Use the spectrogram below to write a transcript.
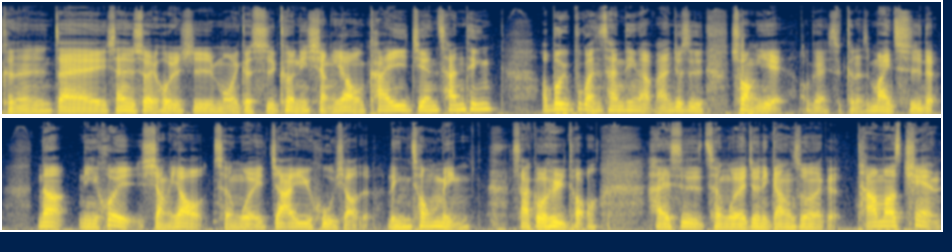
可能在三十岁或者是某一个时刻，你想要开一间餐厅啊，哦，不，不管是餐厅啊，反正就是创业。OK，是可能是卖吃的。那你会想要成为家喻户晓的林聪明 砂锅芋头，还是成为就你刚刚说那个 Thomas Chan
